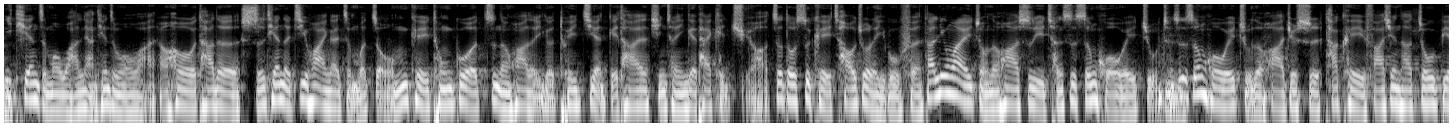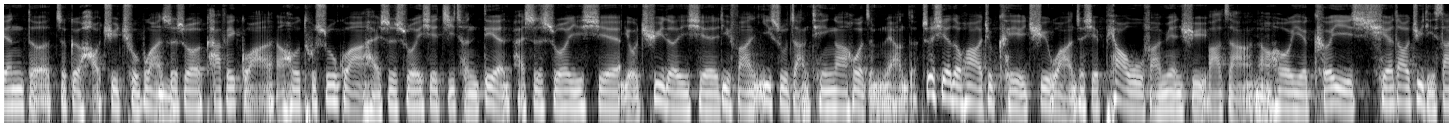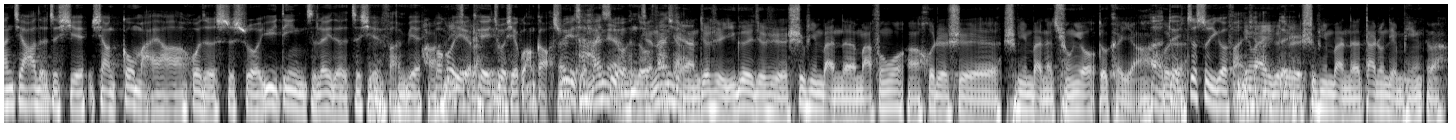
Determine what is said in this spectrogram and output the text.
一天怎么玩，两天怎么玩，然后他的十天的计划应该怎么走，我们可以通过智能化的一个推荐，给它形成一个 package 啊，这都是可以操作的一部分。它另外一种的话，是以城市生活为主，城市生活为主的话，就是它可以发现它周边的这个好去处，不管是说咖啡馆，然后图书馆，还是说一些集成店，还是说一些有趣的一些地方，艺术展厅啊，或者怎么样的，这些的话就可以去往这些票务方面去发展，然后也可以切到具体商家的这些像购买啊，或者是说预定之类的这些方面，包括也可以做些广告，所以它还是有很多简单。讲，就是一个就是视频版的马蜂窝啊，或者是视频版的穷游都可以啊。呃，或者对，这是一个方向。另外一个就是视频版的大众点评，对吧？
